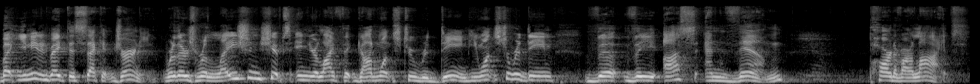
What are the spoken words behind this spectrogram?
but you need to make this second journey where there's relationships in your life that God wants to redeem. He wants to redeem the, the us and them part of our lives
